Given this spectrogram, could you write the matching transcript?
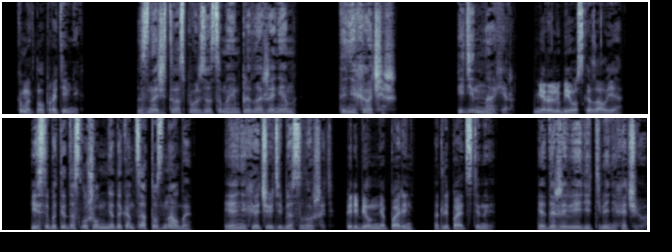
— хмыкнул противник. Значит, воспользоваться моим предложением ты не хочешь. Иди нахер, миролюбиво сказал я. Если бы ты дослушал меня до конца, то знал бы. Я не хочу тебя слушать, перебил меня парень, отлипая от стены. Я даже видеть тебя не хочу.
